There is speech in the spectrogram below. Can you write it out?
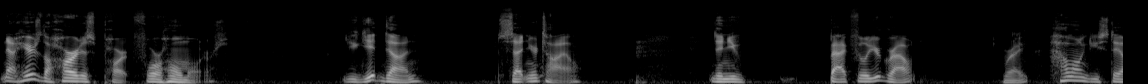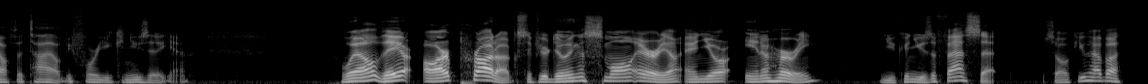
Now, here's the hardest part for homeowners. You get done setting your tile, then you backfill your grout. Right. How long do you stay off the tile before you can use it again? Well, there are products. If you're doing a small area and you're in a hurry, you can use a fast set. So if you have a,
